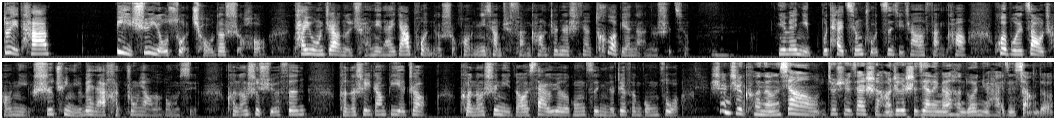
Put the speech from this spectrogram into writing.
对他必须有所求的时候，他用这样的权利他压迫你的时候，你想去反抗，真的是件特别难的事情。嗯，因为你不太清楚自己这样的反抗会不会造成你失去你未来很重要的东西，可能是学分，可能是一张毕业证，可能是你的下个月的工资，你的这份工作。甚至可能像就是在史航这个事件里面，很多女孩子想的，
